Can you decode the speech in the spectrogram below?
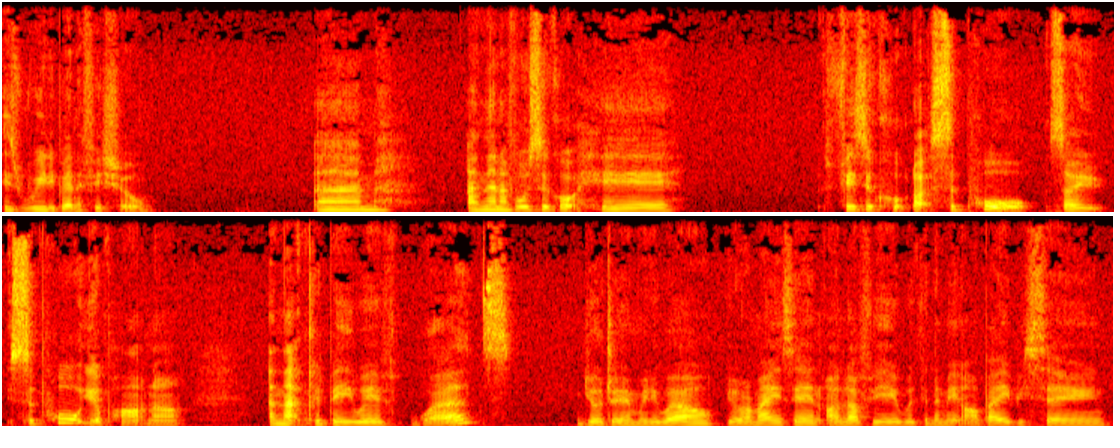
is really beneficial. Um, and then I've also got here physical, like support. So support your partner, and that could be with words you're doing really well, you're amazing, I love you, we're going to meet our baby soon.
